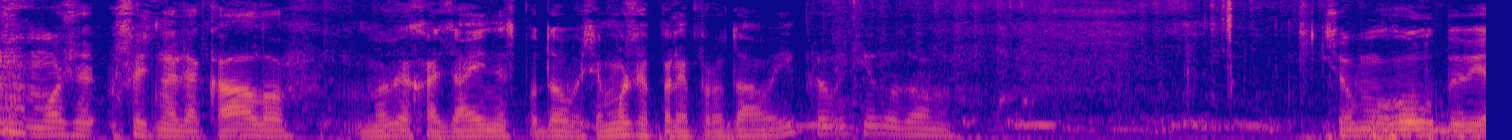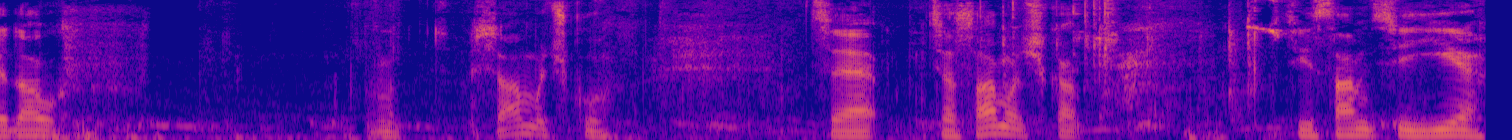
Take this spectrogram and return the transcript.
може щось налякало, може хазяїн не сподобався, може перепродав і прилетів додому. Цьому голубеві я дав самочку. Це, ця самочка, в цій самці є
